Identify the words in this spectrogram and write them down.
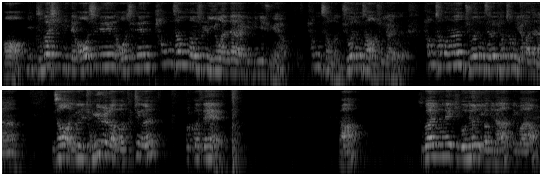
어, 이 부가시키기 때문에 어수는 어수는 평서문 어수를 이용한다라는 게 굉장히 중요해요. 평서문 주어 동사 어순이라는 거죠. 평서문은 주어 동사를 평서문이라고 하잖아. 그래서 이거 이제 종류를 한번 특징을 볼 건데 자 부가의문의 기본은 이겁니다. 이거 봐요.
